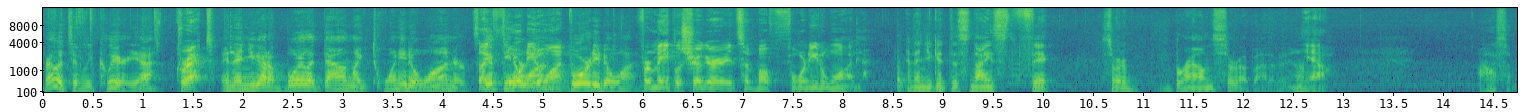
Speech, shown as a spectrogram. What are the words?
relatively clear, yeah? Correct. And then you got to boil it down like 20 to 1 or like 50 40 to to 1? 1. 40 to 1. For maple sugar, it's about forty to one. And then you get this nice, thick, sort of brown syrup out of it, you know? Yeah, Awesome.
